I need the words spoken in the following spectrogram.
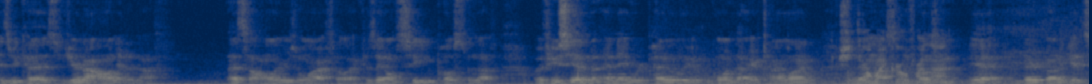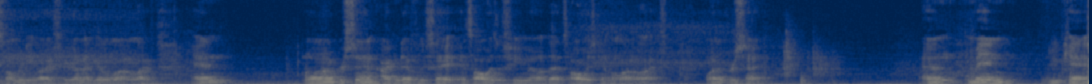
is because you're not on it enough. That's the only reason why I feel like because they don't see you post enough. But if you see a, a name repetitively going down your timeline, You should they're tell my girlfriend posting, Yeah, they're gonna get so many likes. They're gonna get a lot of likes, and 100. percent I can definitely say it's always a female that's always getting a lot of likes. 100. percent And men, you can't.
